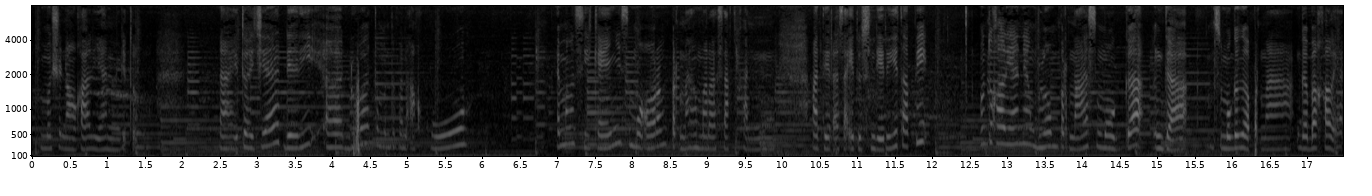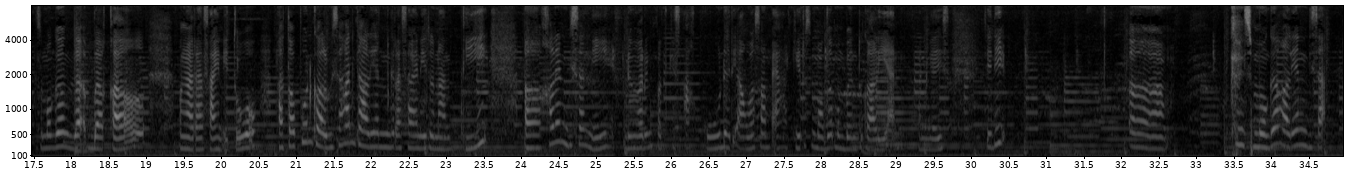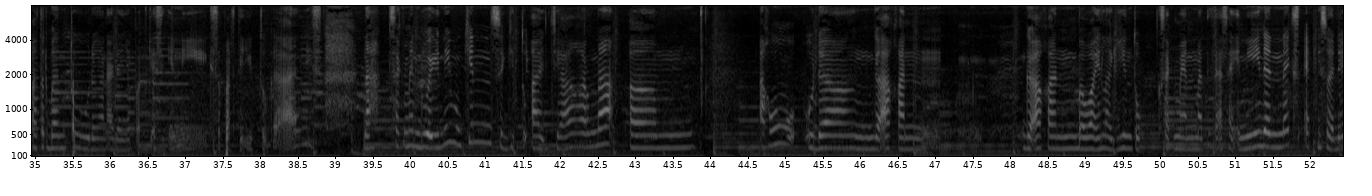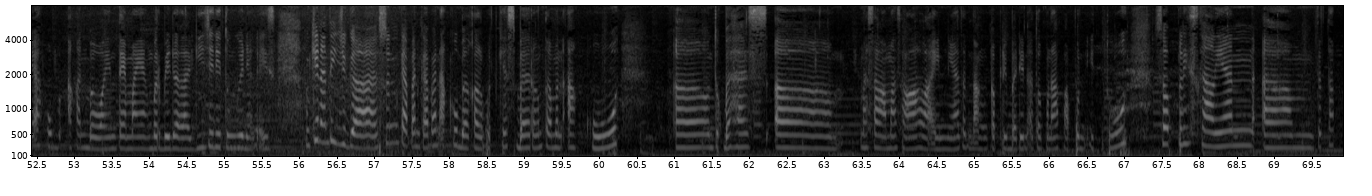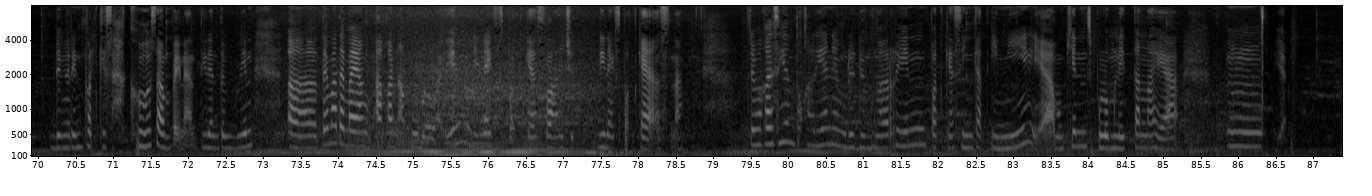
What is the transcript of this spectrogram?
emosional kalian gitu. Nah itu aja dari uh, dua teman-teman aku. Emang sih kayaknya semua orang pernah merasakan mati rasa itu sendiri tapi untuk kalian yang belum pernah semoga enggak semoga nggak pernah nggak bakal ya semoga nggak bakal ngerasain itu. Ataupun kalau misalkan kalian ngerasain itu nanti uh, kalian bisa nih dengerin podcast aku dari awal sampai akhir semoga membantu kalian kan guys? Jadi uh, semoga kalian bisa uh, terbantu dengan adanya podcast ini seperti itu guys. Nah segmen 2 ini mungkin segitu aja karena um, aku udah nggak akan nggak akan bawain lagi untuk segmen mati rasa ini. Dan next episode aku akan bawain tema yang berbeda lagi jadi tungguin ya guys. Mungkin nanti juga sun kapan-kapan aku bakal podcast bareng temen aku uh, untuk bahas masalah-masalah uh, lainnya tentang kepribadian ataupun apa pun itu so please kalian um, tetap dengerin podcast aku sampai nanti dan tungguin eh, tema-tema uh, yang akan aku bawain di next podcast lanjut di next podcast. Nah, terima kasih untuk kalian yang udah dengerin podcast singkat ini ya mungkin 10 menitan lah ya. Hmm, ya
